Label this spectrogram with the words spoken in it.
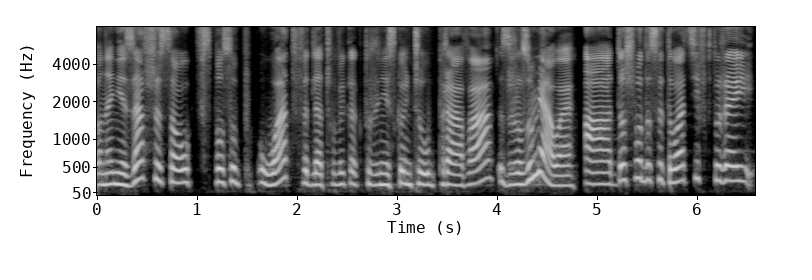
One nie zawsze są w sposób łatwy dla człowieka, który nie skończył prawa, zrozumiałe. A doszło do sytuacji, w której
